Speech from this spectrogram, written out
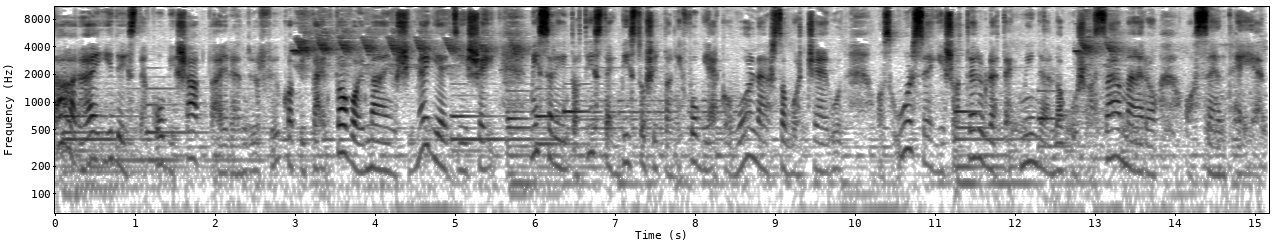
Szárály idézte Kobi Sáptály rendőrfőkapitány tavaly májusi megjegyzéseit, miszerint a tisztek biztosítani fogják a vallásszabadságot az ország és a területek minden lakosa számára a szent helyen.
